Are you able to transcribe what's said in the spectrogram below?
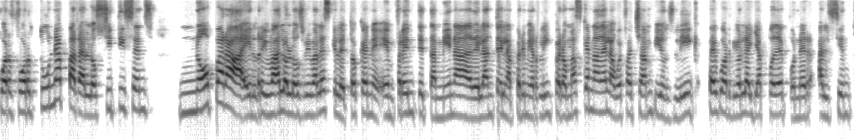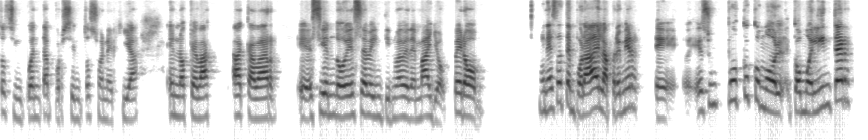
por fortuna para los Citizens, no para el rival o los rivales que le tocan enfrente también adelante en la Premier League, pero más que nada en la UEFA Champions League, Pep Guardiola ya puede poner al 150% su energía en lo que va a acabar eh, siendo ese 29 de mayo. Pero en esta temporada de la Premier eh, es un poco como, como el Inter,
